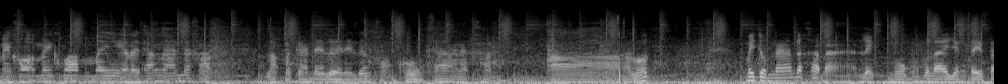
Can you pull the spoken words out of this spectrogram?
ไม่เคาะไม่คว่ำไม่อะไรทั้งนั้นนะครับ รับประกันได้เลยในเรื่องของโครงสร้างนะครับรถไม่จมน้ำนะครับเหล็กนวมพวงมาลัยยังใส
